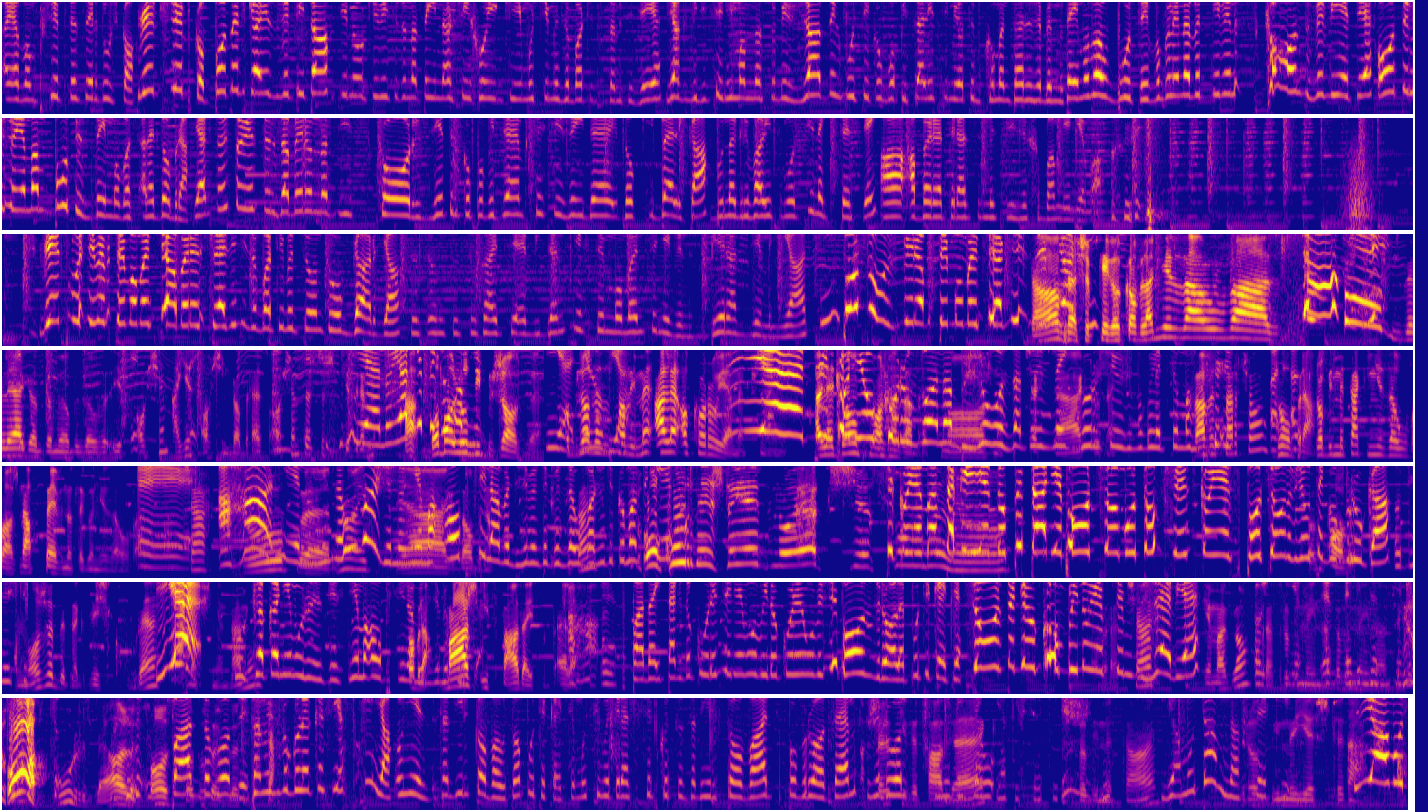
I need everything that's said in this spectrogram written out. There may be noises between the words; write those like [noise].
a ja wam przypnę serduszko. Więc szybko, poteczka jest wypita. Lecimy oczywiście do na tej naszej choinki i musimy zobaczyć, co tam się dzieje. Jak widzicie, nie mam na sobie żadnych bucików, bo pisaliście mi o tym komentarze, żebym zdejmował buty. W ogóle nawet nie wiem skąd wy wiecie o tym, że ja mam buty zdejmować, ale dobra. Jak coś, to jestem zaberą na Discordzie, tylko powiedziałem wcześniej, że idę do kibelka, bo nagrywaliśmy odcinek wcześniej, a Abera teraz myśli, że chyba mnie nie ma. [laughs] momencie Aberę śledzić i zobaczymy, co on tu ogarnia. Coś on tu, słuchajcie, ewidentnie w tym momencie, nie wiem, zbiera ziemniaki? Po co on zbiera w tym momencie jakieś Dobra, ziemniaki? szybkiego kobla nie zauważy. Co? Byle jak on to miałby zauważyć. Jest 8? A jest 8, dobra, jest 8, to jeszcze szybkiego. Nie, no A, jakie Bobo lubi brzozę. Nie, To nie brzozę lubię. zostawimy, ale okorujemy. Nie, ale Tylko dąb nie można zabrać. brzoza, to jest Tak, najgorsze tak. już w ogóle, co mam Dwa wystarczą? Dobra, robimy tak i nie zauważy. Na pewno tego nie zauważy. Eee, Ciach, Aha, nie no, nie super, zauważę, no nie ma opcji dobra. nawet, żebym tego zauważył, tylko mam O takie... kurde, jeszcze jedno, jak się Tylko ja mam takie jedno pytanie, po co mu to wszystko jest? Po co on wziął To tego Bóg. bruka? A Oczywiście może by tak zjeść kurę? Nie! kurczaka nie może zjeść, nie ma opcji Dobra, nawet, żeby... masz kurczak- i spadaj stąd, Ela. Aha, y, spada i tak do kury się nie mówi, do kury mówi się pozdro, ale poczekajcie, co on takiego kombinuje w tym drzewie? Nie ma go? Teraz robimy inaczej, robimy inaczej. O! Kurde, ale. [laughs] Wpadł do wody. Tam jest w ogóle jakaś jaskinia. O nie, zadirtował to. Poczekajcie, musimy teraz szybko to zadirtować z powrotem, Na żeby wszelki on wypadek. nie wiedział. Jaki wszelki? Robimy tak. Ja mu dam na wszelki. Robimy jeszcze tak.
